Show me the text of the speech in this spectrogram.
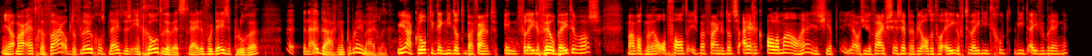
Ja. Maar het gevaar op de vleugels blijft dus in grotere wedstrijden voor deze ploegen een uitdaging, een probleem eigenlijk. Ja, klopt. Ik denk niet dat het bij Feyenoord in het verleden veel beter was. Maar wat me wel opvalt is bij Feyenoord dat ze eigenlijk allemaal... Hè, dus je hebt, ja, als je er vijf, zes hebt, heb je altijd wel één of twee die het, goed, die het even brengen.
